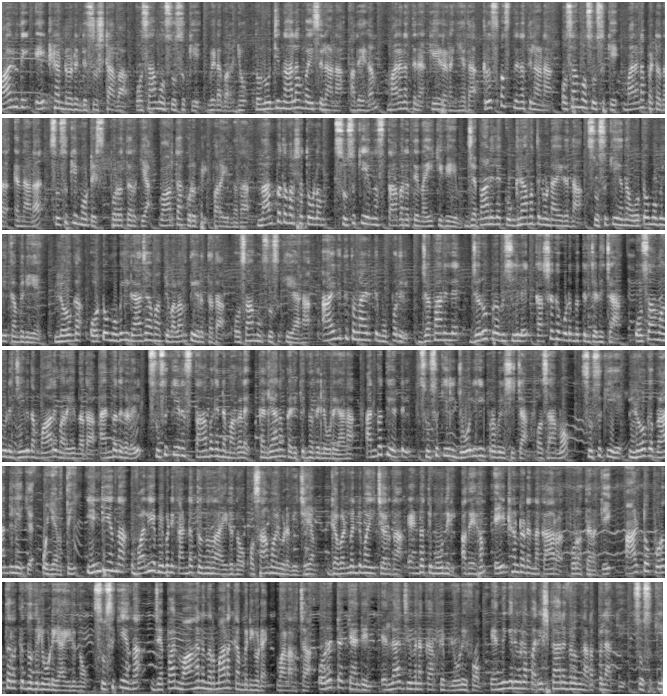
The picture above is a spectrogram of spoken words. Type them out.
Maruti eight ഹൺഡ്രഡിന്റെ സൃഷ്ടാവ് ഒസാമോ Suzuki വിട പറഞ്ഞു. തൊണ്ണൂറ്റിനാലാം വയസ്സിലാണ് അദ്ദേഹം മരണത്തിന് കീഴടങ്ങിയത്. ക്രിസ്മസ് ദിനത്തിലാണ് ഒസാമോ സുസുക്കി മരണപ്പെട്ടത് എന്നാണ് സുസുക്കി മോട്ടോഴ്സ് പുറത്തിറക്കിയ വാർത്താക്കുറിപ്പിൽ പറയുന്നത്. നാൽപ്പത് വർഷത്തോളം സുസുക്കി എന്ന സ്ഥാപനത്തെ നയിക്കുകയും ജപ്പാനിലെ കുഗ്രാമത്തിലുണ്ടായിരുന്ന സുസുക്കി എന്ന ഓട്ടോമൊബൈൽ കമ്പനിയെ ലോക ഓട്ടോമൊബൈൽ രാജാവാക്കി വളർത്തിയെടുത്തത് ഒസാമോ സുസുക്കിയാണ്. ആയിരത്തി തൊള്ളായിരത്തി മുപ്പതിൽ ജപ്പാനിലെ ജെറു പ്രവിശ്യയിലെ കർഷക കുടുംബത്തിൽ ജനിച്ച ഒസാമോയുടെ ജീവിതം മാറി മറിയുന്നത് അൻപതുകളിൽ സുസുക്കിയുടെ സ്ഥാപകന്റെ മകളെ കല്യാണം കഴിക്കുന്നതിലൂടെയാണ്. അൻപത്തിയെട്ടിൽ സുസുക്കിയിൽ ജോലിയിൽ പ്രവേശിച്ച ഒസാമോ സുസുക്കിയെ ലോക ബ്രാൻഡിലേക്ക് ഉയർത്തി. ഇന്ത്യ എന്ന വലിയ വിപണി കണ്ടെത്തുന്നതായിരുന്നു ഒസാമോയുടെ വിജയം. ഗവൺമെന്റുമായി ചേർന്ന എൺപത്തിമൂന്നിൽ അദ്ദേഹം എയ്റ്റ് ഹൺഡ്രഡ് എന്ന കാറ് പുറത്തിറക്കി. ആൾട്ടോ പുറത്തിറക്കുന്നതിലൂടെയായിരുന്നു സുസുക്കി എന്ന ജപ്പാൻ വാഹന നിർമ്മാണ കമ്പനിയുടെ വളർച്ച. ഒരൊറ്റ ക്യാന്റീൻ എല്ലാ ജീവനക്കാർക്കും യൂണിഫോം എന്നിങ്ങനെയുള്ള പരിഷ്കാരങ്ങളും നടപ്പിലാക്കി സുസുക്കി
